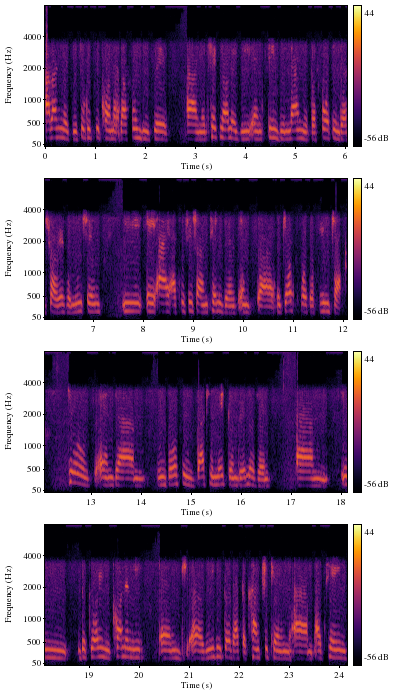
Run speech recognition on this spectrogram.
abancedise ukuthi khona bafundise uh, nge-technology and things in line with the fourth industrial revolution AI, artificial intelligence, and uh, the jobs for the future, skills and um, resources that will make them relevant um, in the growing economy and uh, really so that the country can um, attain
